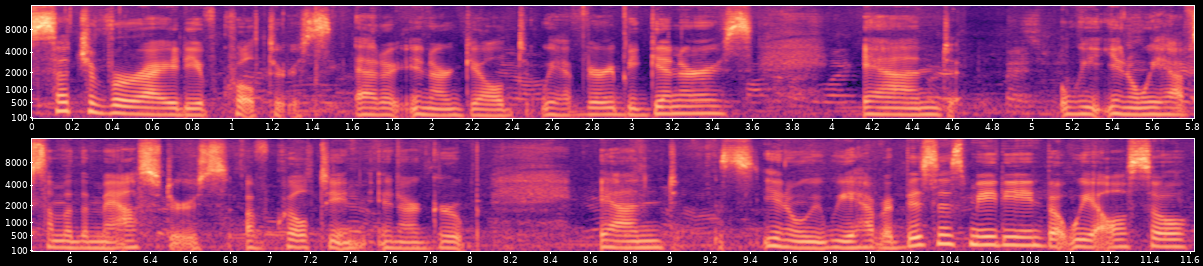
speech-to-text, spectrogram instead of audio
such a variety of quilters our, in our guild. We have very beginners, and we, you know, we have some of the masters of quilting in our group. And you know, we have a business meeting, but we also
